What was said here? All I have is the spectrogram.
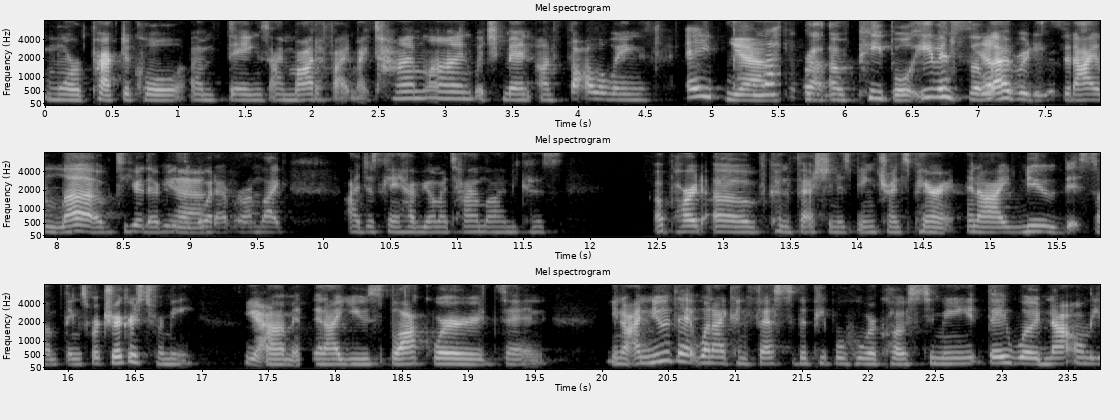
more practical um, things, I modified my timeline, which meant unfollowing a yeah. plethora of people, even celebrities yep. that I love to hear their music yeah. or whatever. I'm like, I just can't have you on my timeline because a part of confession is being transparent. And I knew that some things were triggers for me. Yeah. Um, and then I used block words. And, you know, I knew that when I confessed to the people who were close to me, they would not only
